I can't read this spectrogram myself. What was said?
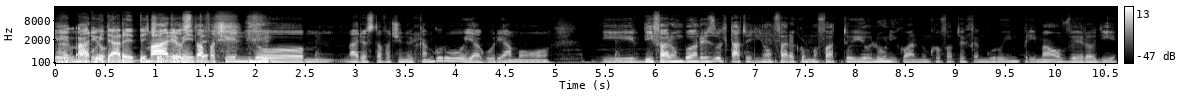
a, a Mario, guidare Mario decentemente. sta facendo Mario sta facendo il canguro gli auguriamo di, di fare un buon risultato e di non fare come ho fatto io l'unico anno in cui ho fatto il canguro in prima ovvero di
